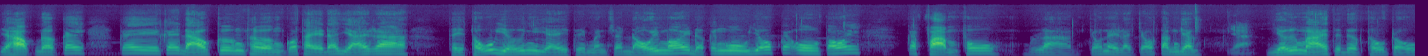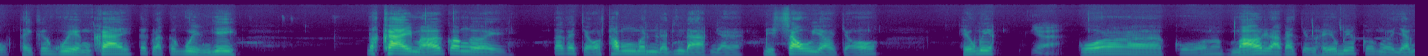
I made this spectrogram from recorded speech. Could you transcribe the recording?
và học được cái cái cái đạo cương thường của thầy đã dạy ra thì thủ giữ như vậy thì mình sẽ đổi mới được cái ngu dốt cái u tối cái phàm phu là chỗ này là chỗ tân dân yeah. Dạ. giữ mãi thì được thủ trụ thì cái quyền khai tức là cái quyền di nó khai mở con người tới cái chỗ thông minh đỉnh đạt và đi sâu vào chỗ hiểu biết yeah. Dạ. của của mở ra cái chữ hiểu biết của người dân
